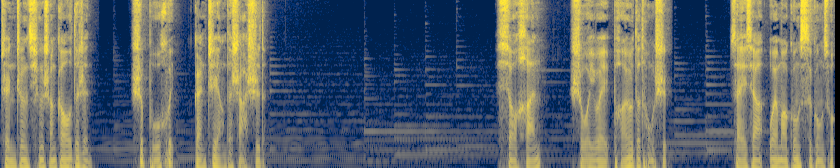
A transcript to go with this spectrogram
真正情商高的人，是不会干这样的傻事的。小韩是我一位朋友的同事，在一家外贸公司工作，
